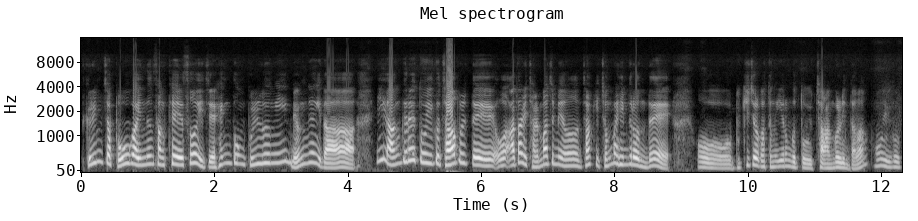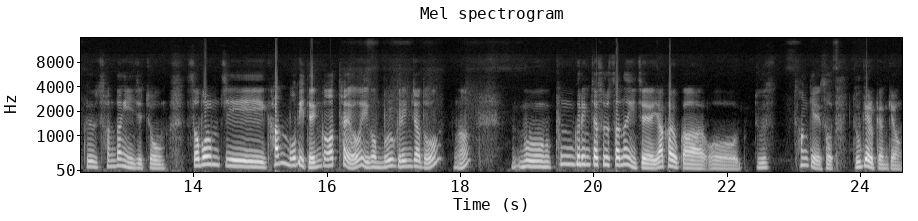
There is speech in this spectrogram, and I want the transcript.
그림자 보호가 있는 상태에서 이제 행동 불능이 명령이다. 이 안 그래도 이거 잡을 때 어, 아다리 잘 맞으면 잡기 정말 힘들었는데 어 무기절 같은 거 이런 것도 잘 안 걸린다나? 어 이거 그 상당히 이제 좀 써볼음직한 몹이 된 것 같아요. 이거 물 그림자도 어? 뭐 풍 그림자 술사는 이제 약화 효과 어, 두, 한 개에서 두 개로 변경.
